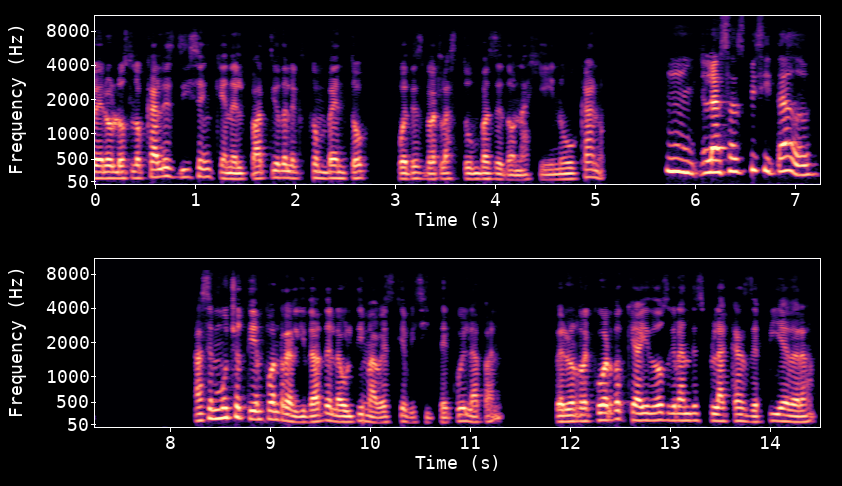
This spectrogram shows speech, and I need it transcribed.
pero los locales dicen que en el patio del exconvento puedes ver las tumbas de Donají y Nuucano. Mm, ¿las has visitado? Hace mucho tiempo en realidad de la última vez que visité Cuilapan, pero recuerdo que hay dos grandes placas de piedra,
